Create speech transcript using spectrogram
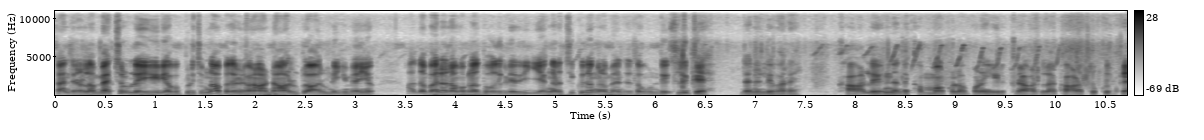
சாயந்தரம் நல்லா மேட்சல் உள்ள ஏரியாவை பிடிச்சோம்னா அப்போ நாலு டு ஆறு மணிக்கு மேயும். அந்த மாதிரிலாம் நமக்குலாம் தோது கிடையாது. எங்கே சிக்குதங்கிற மேஞ்சது தான் உண்டு. சிலுக்க இந்த நெல் வரேன் கால் என்ன இந்த கம்மாக்குள்ளே போனால் இருக்கிற ஆடெல்லாம் காலை தூக்குதுங்க.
